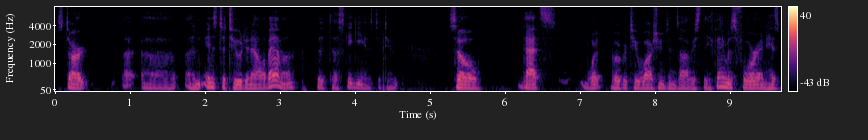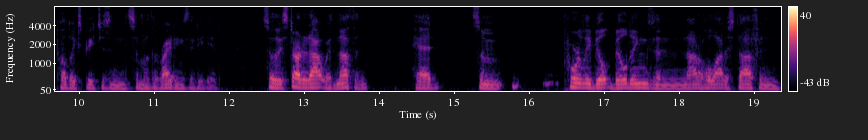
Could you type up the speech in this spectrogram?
start uh, uh, an institute in Alabama, the Tuskegee Institute." So that's what Booker T. Washington's obviously famous for, and his public speeches and some of the writings that he did. So they started out with nothing, had some poorly built buildings and not a whole lot of stuff, and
